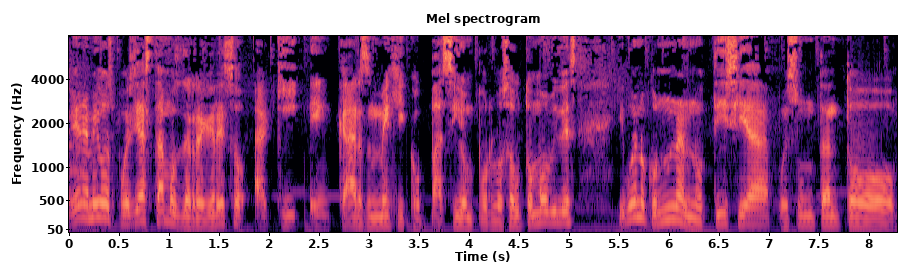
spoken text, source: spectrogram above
Bien amigos, pues ya estamos de regreso aquí en Cars México, pasión por los automóviles y bueno, con una noticia pues un tanto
